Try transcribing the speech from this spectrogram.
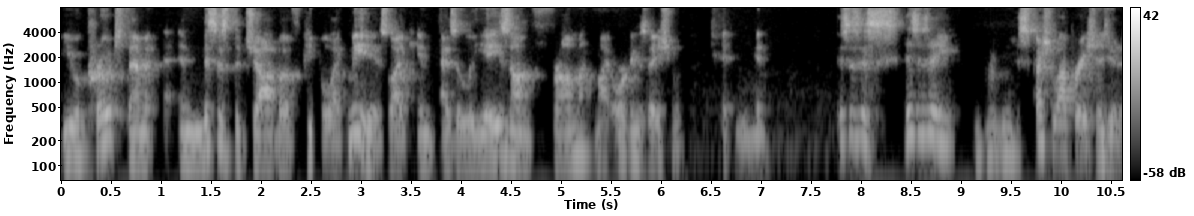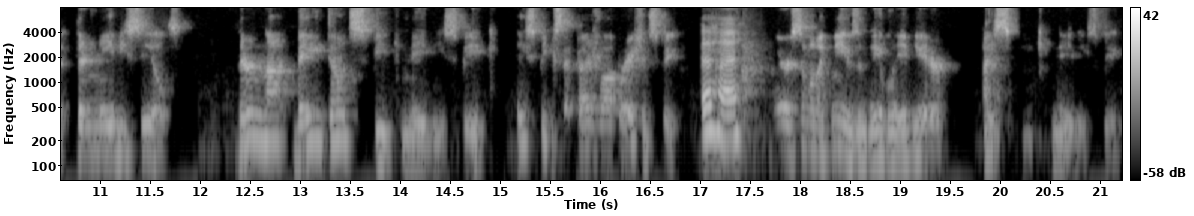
you approach them and this is the job of people like me is like in, as a liaison from my organization it, it, this is a this is a special operations unit. They're navy seals they're not they don't speak navy speak they speak special operations speak. Uh-huh. There's someone like me who's a naval aviator. I speak Navy speak.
